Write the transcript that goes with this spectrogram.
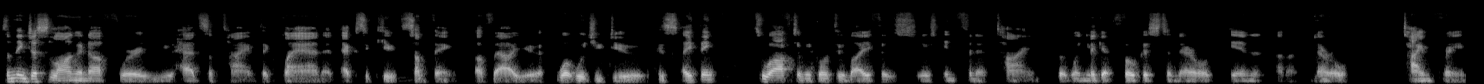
Something just long enough where you had some time to plan and execute something of value. What would you do? Because I think too often we go through life as there's infinite time, but when you get focused to narrow in on a narrow time frame,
